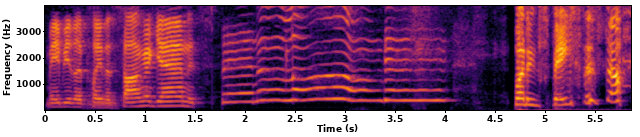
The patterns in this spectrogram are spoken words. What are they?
Maybe they play the song again. It's been a long day. But in space this time.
